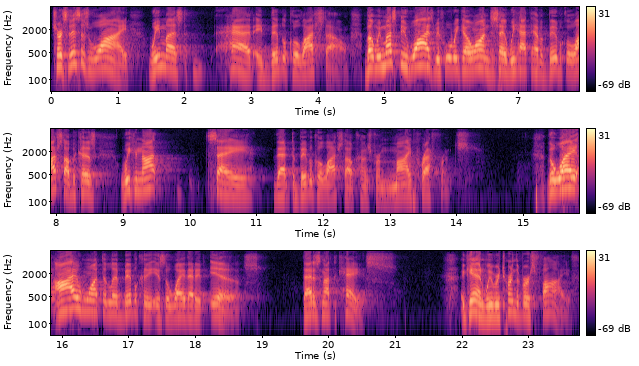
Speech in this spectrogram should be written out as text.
Church, this is why we must have a biblical lifestyle. But we must be wise before we go on to say we have to have a biblical lifestyle because we cannot say that the biblical lifestyle comes from my preference. The way I want to live biblically is the way that it is. That is not the case. Again, we return to verse 5.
